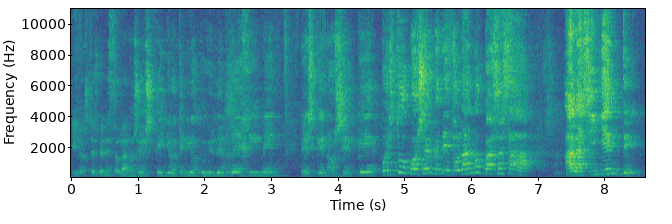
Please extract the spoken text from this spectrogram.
Y los tres venezolanos, es que yo he tenido que huir del régimen, es que no sé qué. Pues tú, por ser venezolano, pasas a, a la siguiente.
